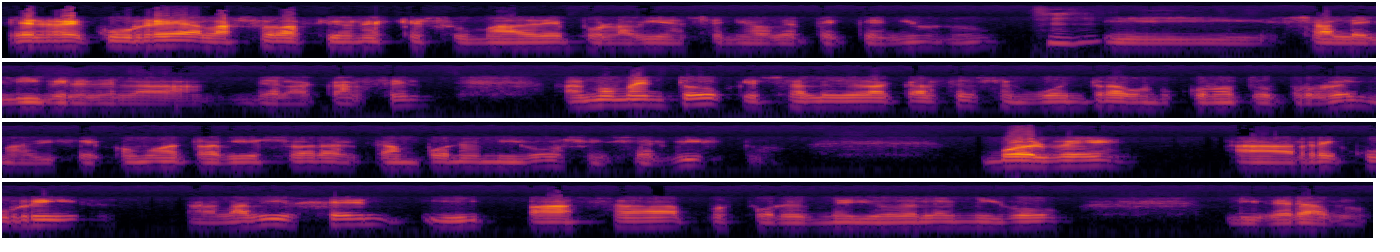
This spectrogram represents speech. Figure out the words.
Él recurre a las oraciones que su madre pues, le había enseñado de pequeño, ¿no? Y sale libre de la, de la cárcel. Al momento que sale de la cárcel se encuentra con, otro problema. Dice, ¿cómo atravieso ahora el campo enemigo sin ser visto? Vuelve a recurrir a la Virgen y pasa pues, por el medio del enemigo liberado.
